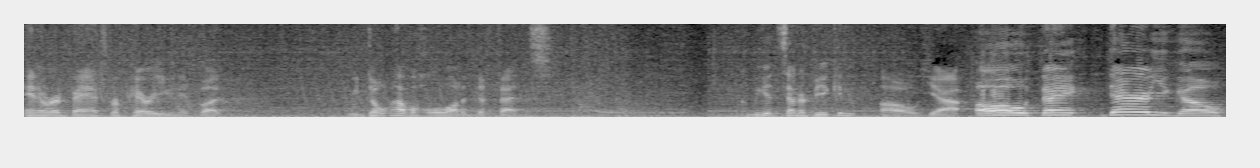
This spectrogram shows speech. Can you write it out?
in our advanced repair unit, but we don't have a whole lot of defense. Can we get center beacon? Oh, yeah. Oh, thank... There you go.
